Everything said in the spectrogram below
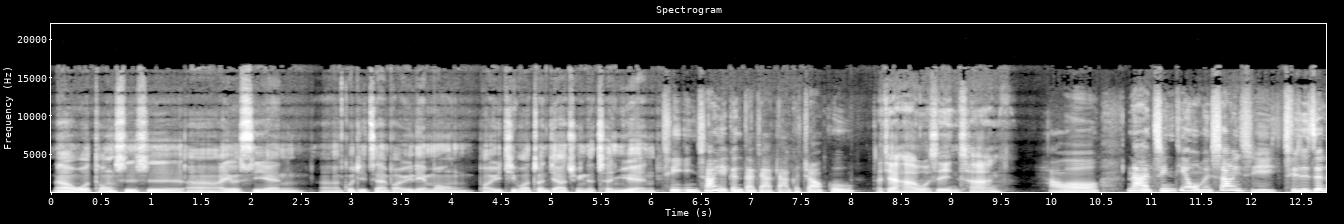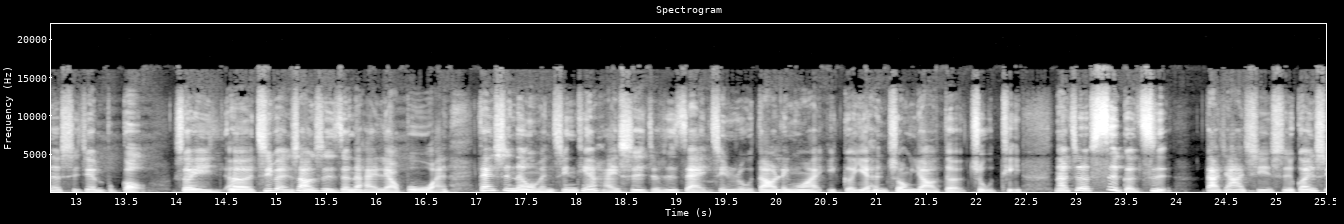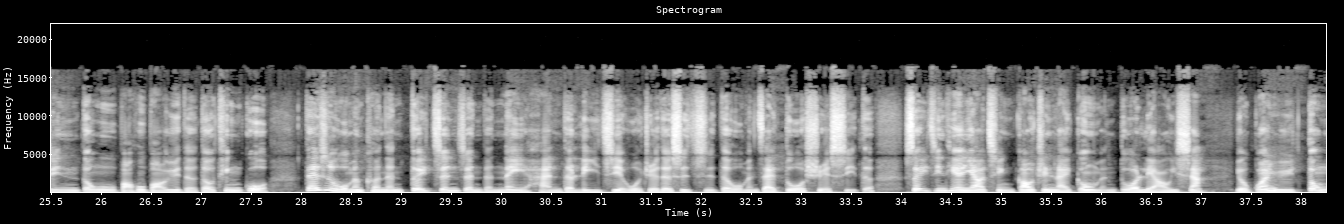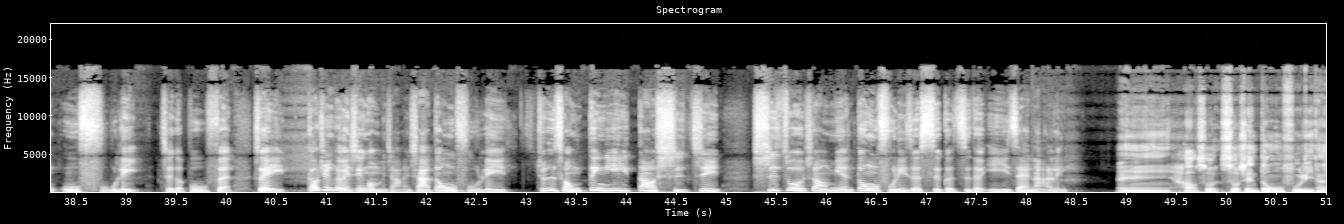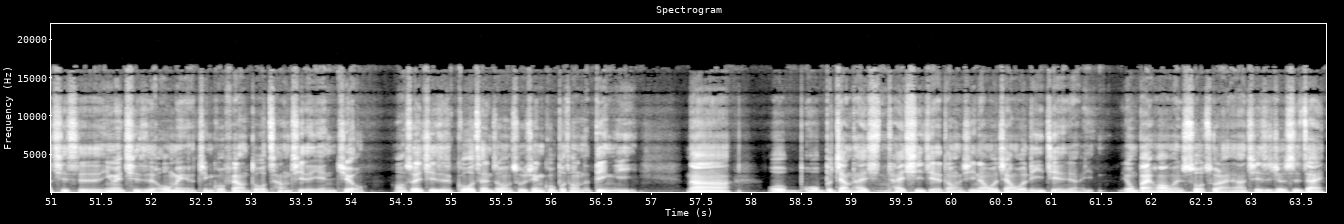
那我同时是呃 IUCN 呃国际自然保育联盟保育计划专家群的成员，请尹昌也跟大家打个招呼。大家好，我是尹昌。好哦，那今天我们上一集其实真的时间不够，所以呃基本上是真的还聊不完。但是呢，我们今天还是就是再进入到另外一个也很重要的主题。那这四个字，大家其实关心动物保护保育的都听过。但是我们可能对真正的内涵的理解，我觉得是值得我们再多学习的。所以今天要请高俊来跟我们多聊一下有关于动物福利这个部分。所以高俊可不可以先跟我们讲一下动物福利，就是从定义到实际施作上面，动物福利这四个字的意义在哪里？哎、好，首首先动物福利它其实因为其实欧美有经过非常多长期的研究哦，所以其实过程中有出现过不同的定义。那我我不讲太太细节的东西，那我讲我理解的，用白话文说出来，那其实就是在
